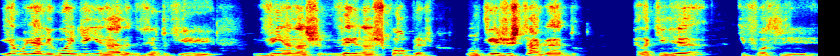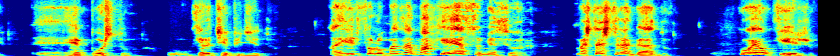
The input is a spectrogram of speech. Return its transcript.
E a mulher ligou indignada, dizendo que vinha nas, veio nas compras um queijo estragado. Ela queria que fosse é, reposto o, o que ela tinha pedido. Aí ele falou: Mas a marca é essa, minha senhora. Mas está estragado. Qual é o queijo?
